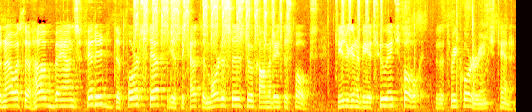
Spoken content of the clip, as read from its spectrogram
So now with the hub bands fitted, the fourth step is to cut the mortises to accommodate the spokes. These are going to be a 2 inch spoke with a 3 quarter inch tenon.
